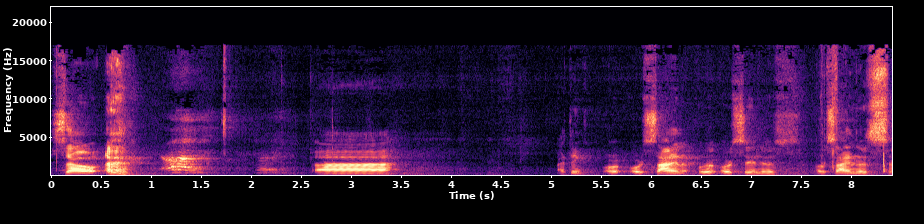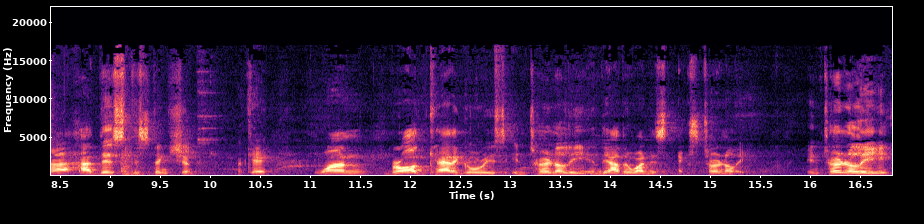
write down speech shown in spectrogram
So uh, I think Ursinus Ursinus uh, had this distinction. Okay one broad category is internally and the other one is externally. Internally,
